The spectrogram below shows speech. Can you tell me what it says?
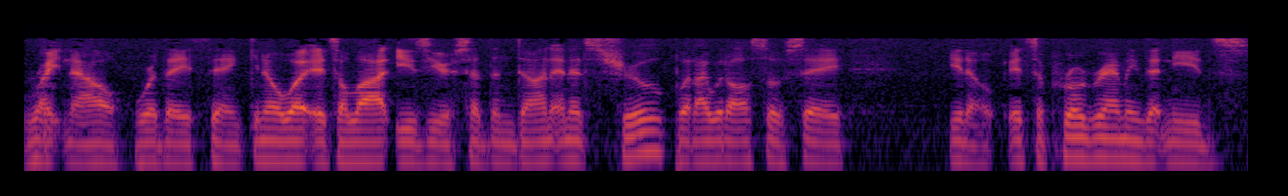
right now where they think, you know what, it's a lot easier said than done, and it's true. But I would also say, you know, it's a programming that needs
